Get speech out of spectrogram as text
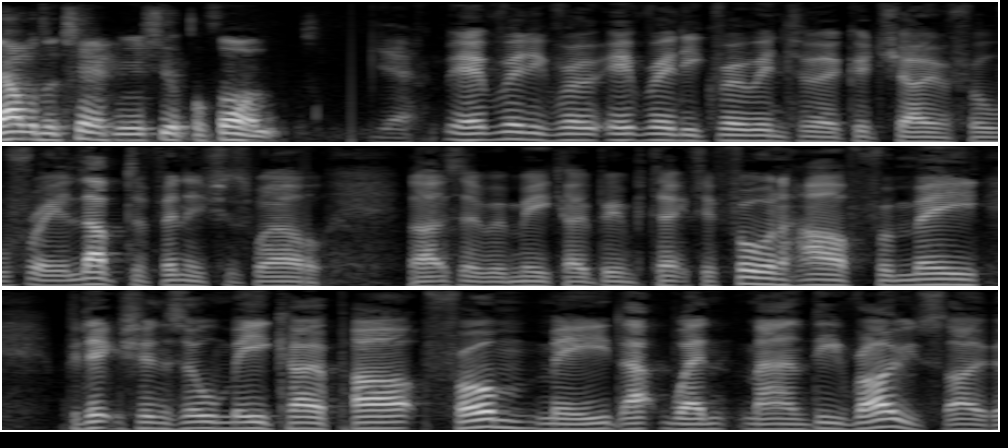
That was a championship performance. Yeah, it really grew. It really grew into a good showing for all three. Loved to finish as well. Like I said, with Meiko being protected, four and a half from me. Predictions all Meiko apart from me. That went Mandy Rose. So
